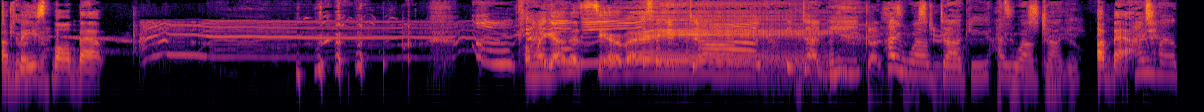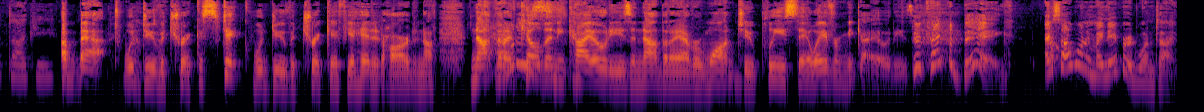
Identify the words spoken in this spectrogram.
a kill a baseball bat. Oh, Oh my god, that's Dog. terrible! Hi, doggy. Guys, Hi, it's in the wild studio. doggy. Hi, wild doggy. A bat. Hi, wild doggy. A bat would do the trick. A stick would do the trick if you hit it hard enough. Not that I've killed any coyotes, and not that I ever want to. Please stay away from me, coyotes. They're kind of big. I saw one in my neighborhood one time.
